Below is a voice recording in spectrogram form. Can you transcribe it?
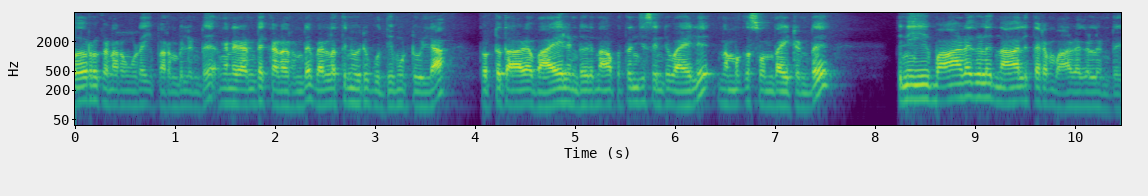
വേറൊരു കിണറും കൂടെ ഈ പറമ്പിലുണ്ട്. അങ്ങനെ രണ്ട് കിണറുണ്ട് വെള്ളത്തിന് ഒരു ബുദ്ധിമുട്ടുമില്ല. തൊട്ട് താഴെ വയലുണ്ട്. ഒരു നാൽപ്പത്തഞ്ച് സെന്റ് വയൽ നമുക്ക് സ്വന്തമായിട്ടുണ്ട് പിന്നെ ഈ വാഴകൾ നാല് തരം വാഴകളുണ്ട്.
